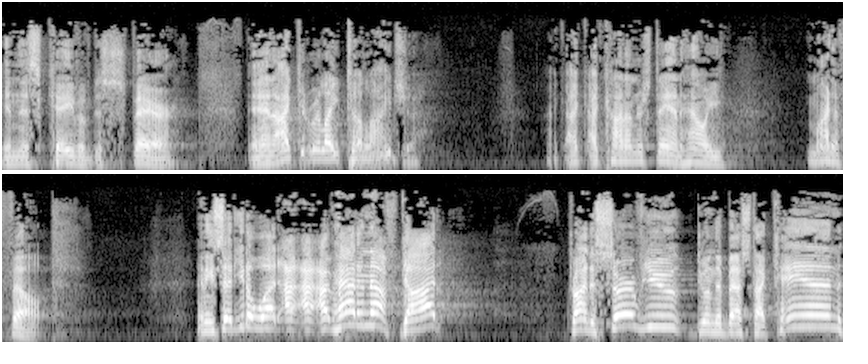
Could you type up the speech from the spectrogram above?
in this cave of despair. And I could relate to Elijah. I, I, I of understand how he might have felt. And he said, You know what? I, I, I've had enough, God. Trying to serve you, doing the best I can.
